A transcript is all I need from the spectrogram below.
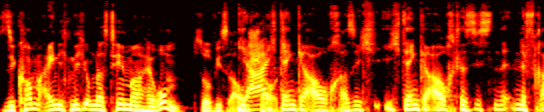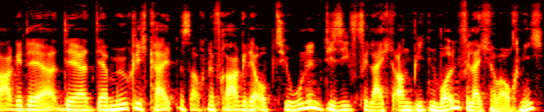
sie kommen eigentlich nicht um das Thema herum, so wie es ausschaut. Ja, ich denke auch. Also ich, ich denke auch, das ist eine Frage der, der, der Möglichkeiten, ist auch eine Frage der Optionen, die sie vielleicht anbieten wollen, vielleicht aber auch nicht.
